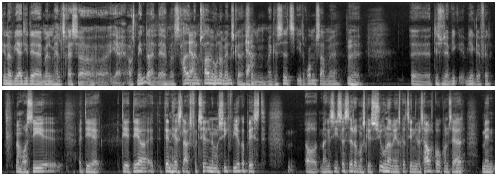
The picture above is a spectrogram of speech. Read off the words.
det er når vi er de der mellem 50 og, og ja, også mindre end det, men 30, Ja. mellem 30 og 100 mennesker, Ja. som man kan sidde i et rum sammen med. Mm. Øh, øh, det synes jeg virkelig, virkelig er fedt. Man må også sige, øh, at det er, det er der, at den her slags fortællende musik virker bedst. Og man kan sige, så sidder der måske 700 mennesker til en Niels Hausgaard-koncert, ja. Ja. men,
